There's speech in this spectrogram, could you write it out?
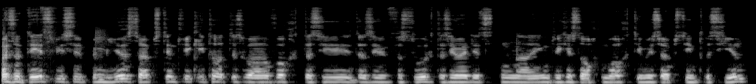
Also das, wie sie bei mir selbst entwickelt hat, das war einfach, dass ich, dass ich versuche, dass ich halt jetzt irgendwelche Sachen mache, die mich selbst interessieren.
